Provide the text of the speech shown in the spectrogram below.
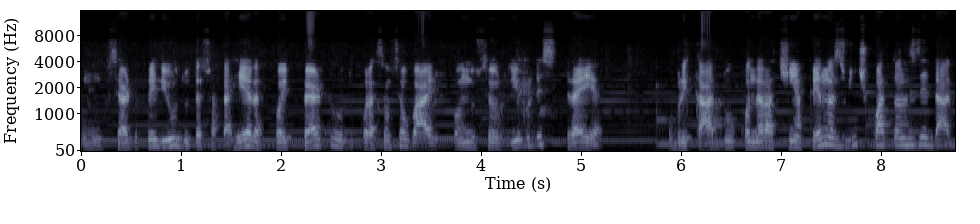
um certo período da sua carreira, foi Perto do Coração Selvagem, quando seu livro de estreia, publicado quando ela tinha apenas 24 anos de idade.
